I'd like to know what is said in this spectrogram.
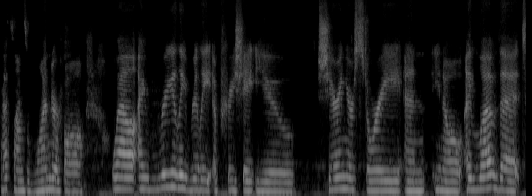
that sounds wonderful. Well, I really, really appreciate you sharing your story. And, you know, I love that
